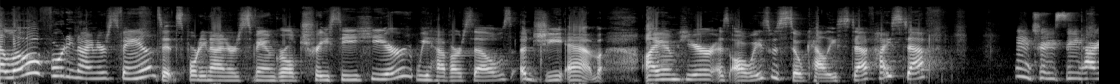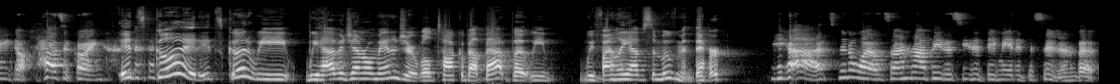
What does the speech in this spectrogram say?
Hello, 49ers fans. It's 49ers fangirl Tracy here. We have ourselves a GM. I am here as always with SoCali Steph. Hi, Steph. Hey Tracy, how you going? How's it going? It's good. It's good. We we have a general manager. We'll talk about that, but we we finally have some movement there. Yeah, it's been a while, so I'm happy to see that they made a decision, but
